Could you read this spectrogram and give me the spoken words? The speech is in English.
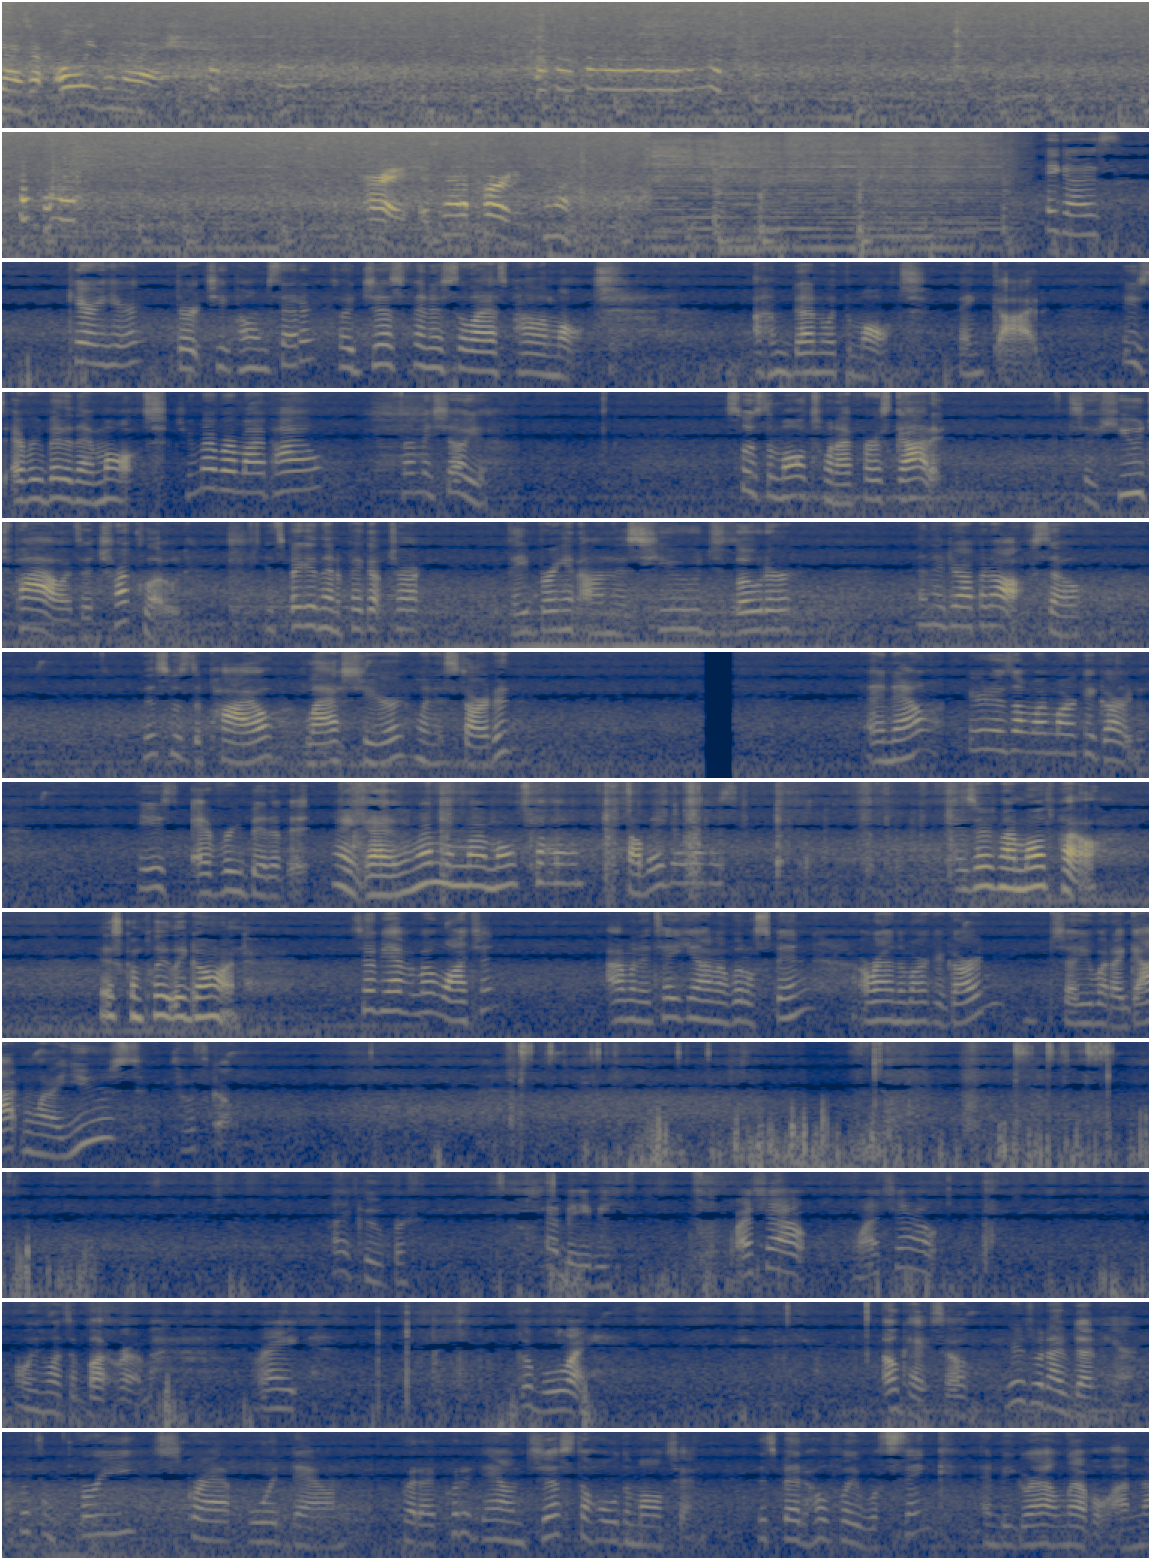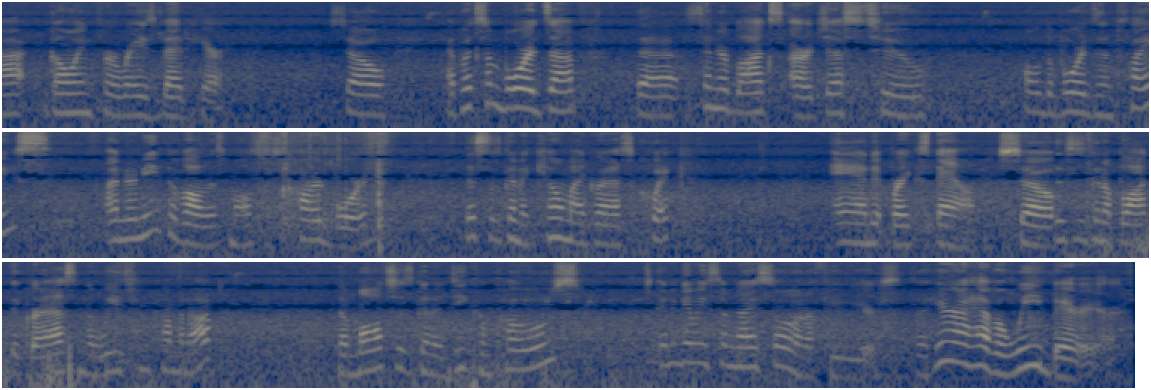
guys are always in the way. All right, it's not a party. Come on. Hey guys, Carrie here, Dirt Cheap Homesteader. So I just finished the last pile of mulch. I'm done with the mulch. Thank God. I used every bit of that mulch. Do you remember my pile? Let me show you. This was the mulch when I first got it. It's a huge pile. It's a truckload. It's bigger than a pickup truck. They bring it on this huge loader and they drop it off. So this was the pile last year when it started. And now, here it is on my market garden. I used every bit of it. Alright guys, remember my mulch pile? How big it was? Guys, there's my mulch pile. It's completely gone. So if you haven't been watching, I'm going to take you on a little spin around the market garden, show you what I got and what I used. So let's go. Hi Cooper. Hi baby. Watch out. Watch out. Always wants a butt rub, right? Good boy. Okay, so here's what I've done here. I put some free scrap wood down, but I put it down just to hold the mulch in. This bed hopefully will sink and be ground level. I'm not going for a raised bed here. So I put some boards up. The cinder blocks are just to hold the boards in place. Underneath of all this mulch is cardboard. This is gonna kill my grass quick and it breaks down. So this is gonna block the grass and the weeds from coming up. The mulch is gonna decompose. It's gonna give me some nice soil in a few years. So here I have a weed barrier.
